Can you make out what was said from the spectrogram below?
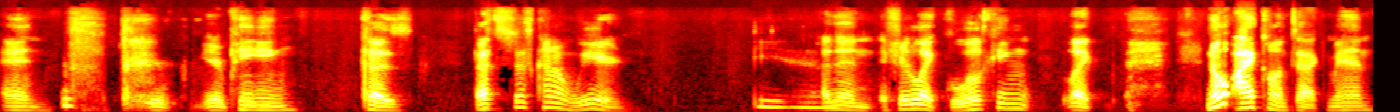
and you're you're peeing, because that's just kind of weird. yeah. And then if you're like looking like no eye contact, man.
